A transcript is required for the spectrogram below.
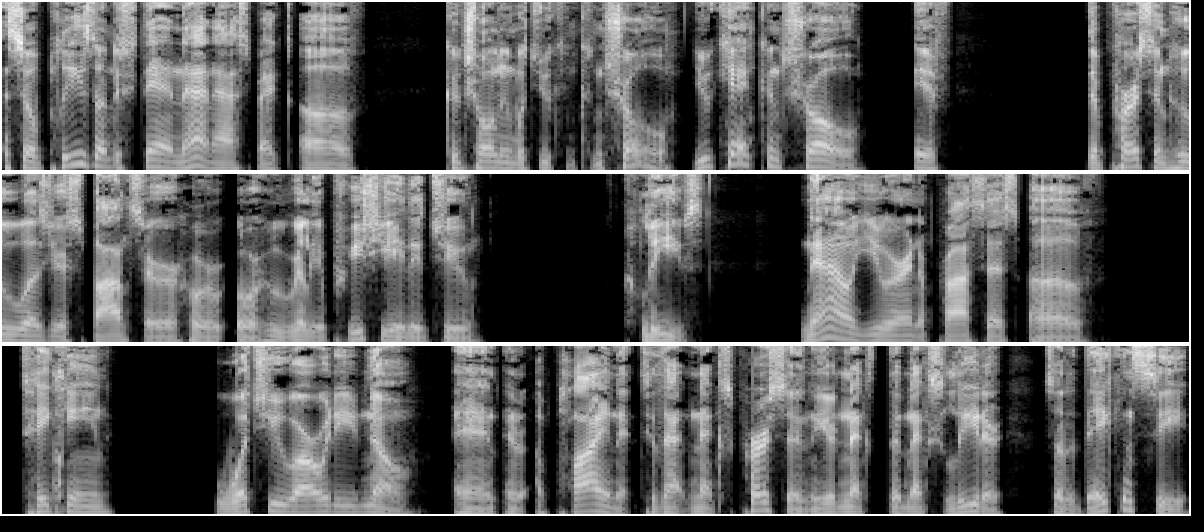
And so please understand that aspect of controlling what you can control. You can't control if the person who was your sponsor or, or who really appreciated you leaves. Now you are in a process of taking what you already know and, and applying it to that next person, your next, the next leader, so that they can see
